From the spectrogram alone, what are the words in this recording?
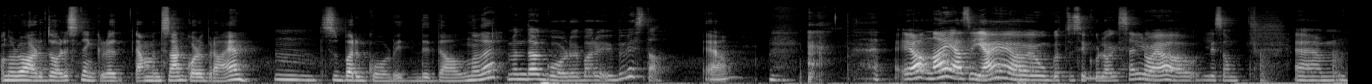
Og når du har det dårlig, så tenker du ja, men snart går det bra igjen. Mm. Så bare går du i de dalene der. Men da går du bare ubevisst, da. Ja. Ja, nei, altså jeg har jo gått til psykolog selv, og jeg har liksom ehm,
